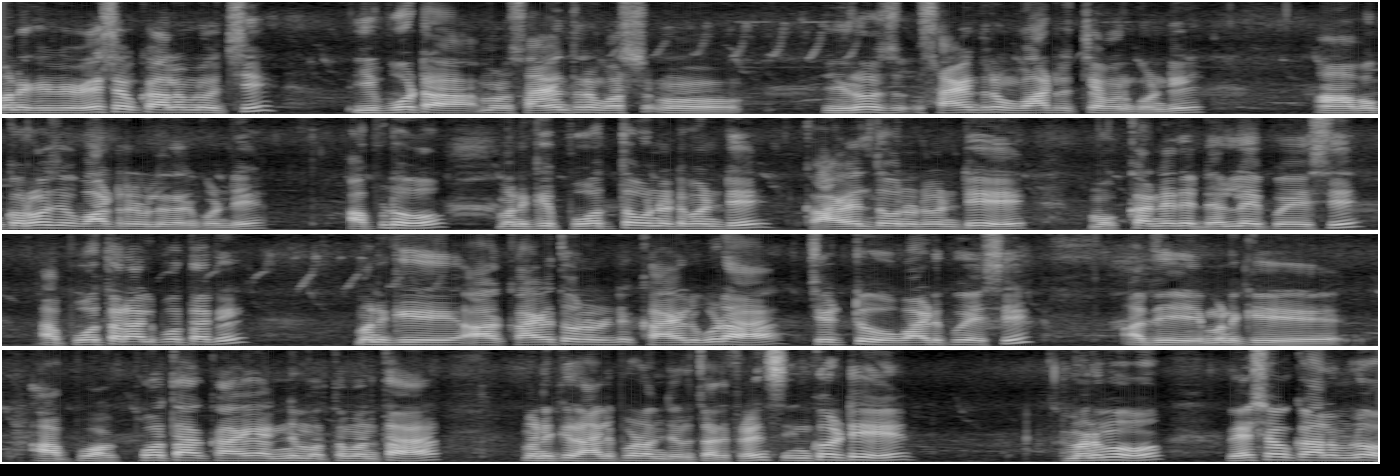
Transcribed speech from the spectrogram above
మనకి వేసవి కాలంలో వచ్చి ఈ పూట మనం సాయంత్రం వర్షం ఈరోజు సాయంత్రం వాటర్ ఇచ్చామనుకోండి ఒక్కరోజు వాటర్ ఇవ్వలేదనుకోండి అప్పుడు మనకి పూతతో ఉన్నటువంటి కాయలతో ఉన్నటువంటి మొక్క అనేది డల్ అయిపోయేసి ఆ పూత రాలిపోతుంది. మనకి ఆ కాయతో ఉన్నటువంటి కాయలు కూడా చెట్టు వాడిపోయేసి అది మనకి ఆ పూత కాయ అన్ని మొత్తం అంతా మనకి రాలిపోవడం జరుగుతుంది. ఫ్రెండ్స్ ఇంకోటి మనము వేసవకాలంలో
